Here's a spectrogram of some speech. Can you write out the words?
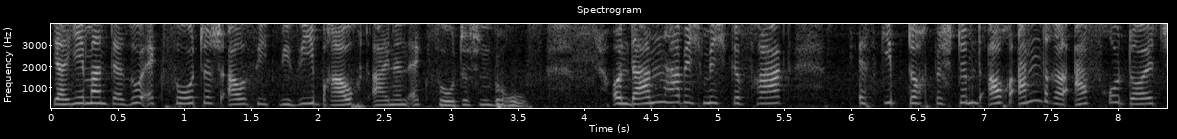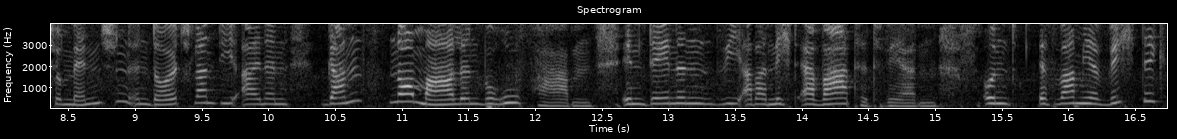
Ja, jemand, der so exotisch aussieht wie Sie, braucht einen exotischen Beruf. Und dann habe ich mich gefragt, es gibt doch bestimmt auch andere afrodeutsche Menschen in Deutschland, die einen ganz normalen Beruf haben, in denen sie aber nicht erwartet werden. Und es war mir wichtig,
